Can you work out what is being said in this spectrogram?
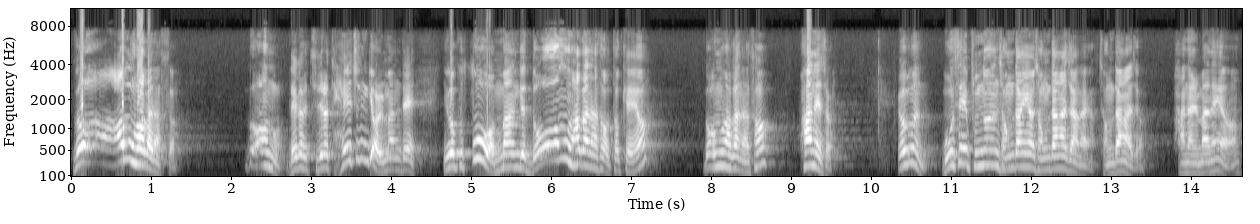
너무 화가 났어. 너무 내가 지들한테 해주는 게 얼마인데 갖고 또 원망하는 게 너무 화가 나서 어떻게 해요? 너무 화가 나서 화내죠. 여러분 모세의 분노는 정당해요, 정당하지 않아요? 정당하죠. 화날만 해요.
